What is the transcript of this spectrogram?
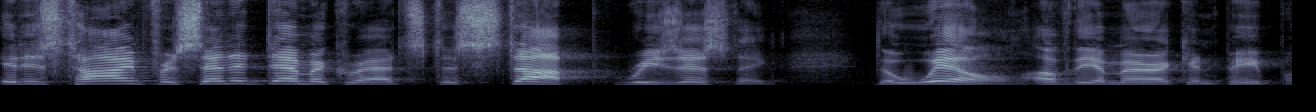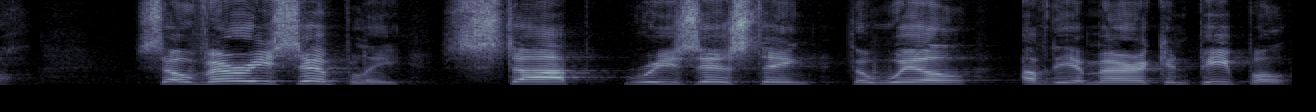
It is time for Senate Democrats to stop resisting the will of the American people. So, very simply, stop resisting the will of the American people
